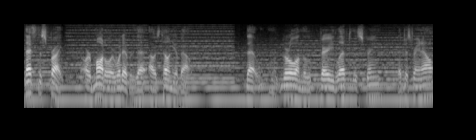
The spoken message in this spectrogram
that's the sprite or model or whatever that I was telling you about. That girl on the very left of the screen that just ran out.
